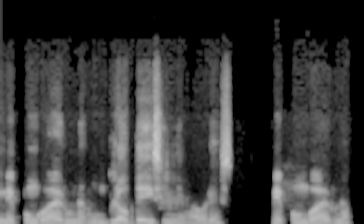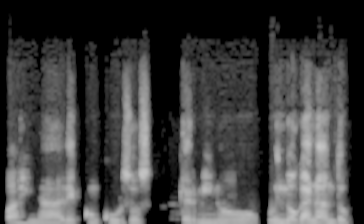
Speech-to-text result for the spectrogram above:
me pongo a ver un blog de diseñadores, me pongo a ver una página de concursos, termino, pues no ganando,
